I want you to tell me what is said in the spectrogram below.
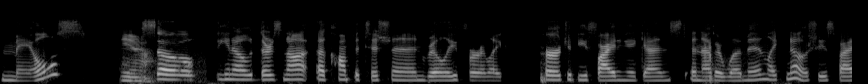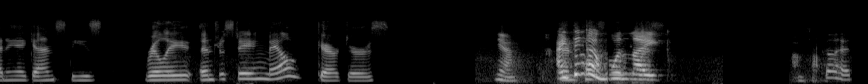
males. yeah So, you know, there's not a competition really for like her to be fighting against another woman. Like, no, she's fighting against these really interesting male characters. Yeah. I And think I would like I'm sorry. Go ahead.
